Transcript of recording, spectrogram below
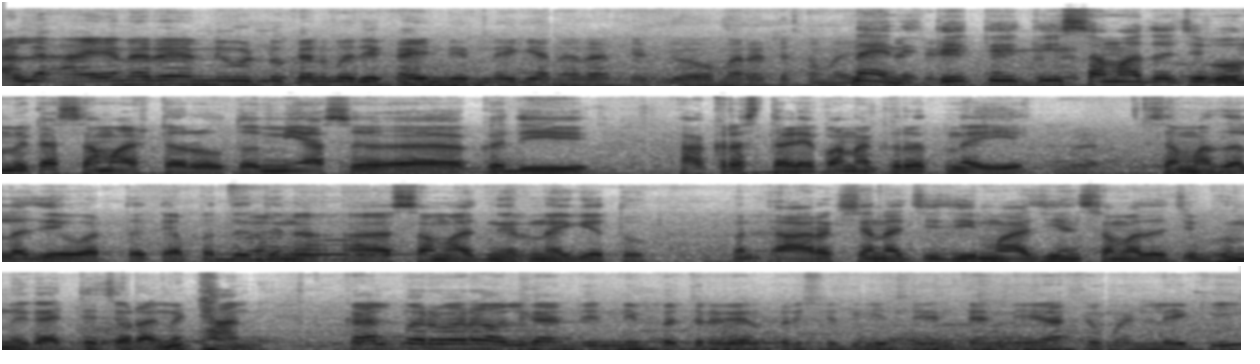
आल- येणाऱ्या निवडणुकांमध्ये काही निर्णय घेणार आहात किंवा मराठा समाज नाही नाही ते ते ती समाजाची भूमिका समाज ठरवतो. मी असं कधी आक्रस्तळेपणा करत नाही बरं. समाजाला जे वाटतं त्या पद्धतीनं समाज निर्णय घेतो. पण आरक्षणाची जी माझी आणि समाजाची भूमिका आहे त्याच्यावर आम्ही ठाम आहे. काल परवा राहुल गांधींनी पत्रकार परिषद घेतली आणि त्यांनी असं म्हणले की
